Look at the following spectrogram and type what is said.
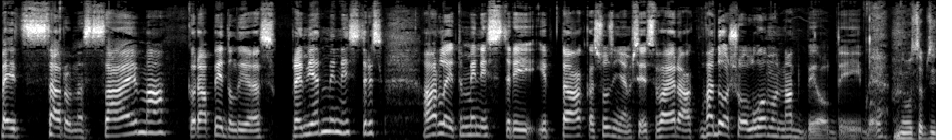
pēc sarunas saimā, kurā piedalījās premjerministrs, ārlietu ministrija ir tā, kas uzņemsies vairāk vadošo lomu un atbildību. Nu, starp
